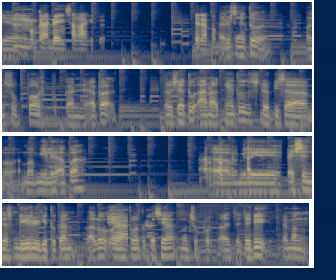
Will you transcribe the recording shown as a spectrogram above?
iya. Hmm, mungkin ada yang salah gitu. Dalam harusnya tuh mensupport bukan apa harusnya tuh anaknya itu sudah bisa me- memilih apa? Eh, memilih passionnya sendiri gitu kan. Lalu Iya, orang tua tugasnya mensupport aja. Jadi memang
